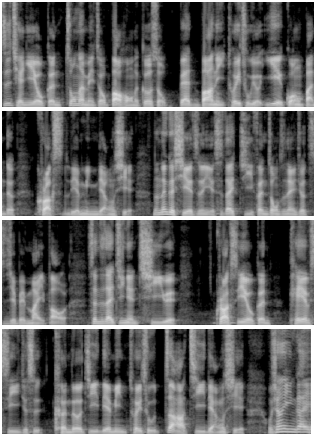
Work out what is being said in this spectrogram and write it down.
之前也有跟中南美洲爆红的歌手 Bad Bunny 推出有夜光版的 Crocs 联名凉鞋，那那个鞋子也是在几分钟之内就直接被卖爆了，甚至在今年七月，Crocs 也有跟 KFC 就是肯德基联名推出炸鸡凉鞋，我相信应该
